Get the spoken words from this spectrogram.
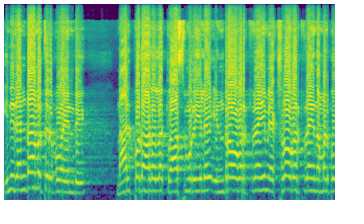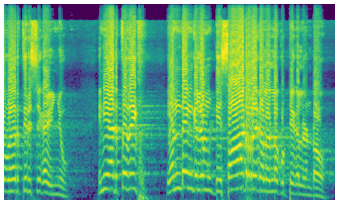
ഇനി രണ്ടാമത്തെ ഒരു പോയിന്റ് നാൽപ്പത് ആളുള്ള ക്ലാസ് മുറിയിലെ ഇൻട്രോവർട്ടിനെയും എക്സ്ട്രോവർട്ടിനെയും നമ്മളിപ്പോൾ വേർതിരിച്ചു കഴിഞ്ഞു. ഇനി അടുത്തത് എന്തെങ്കിലും ഡിസോർഡറുകളുള്ള കുട്ടികളുണ്ടോ?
